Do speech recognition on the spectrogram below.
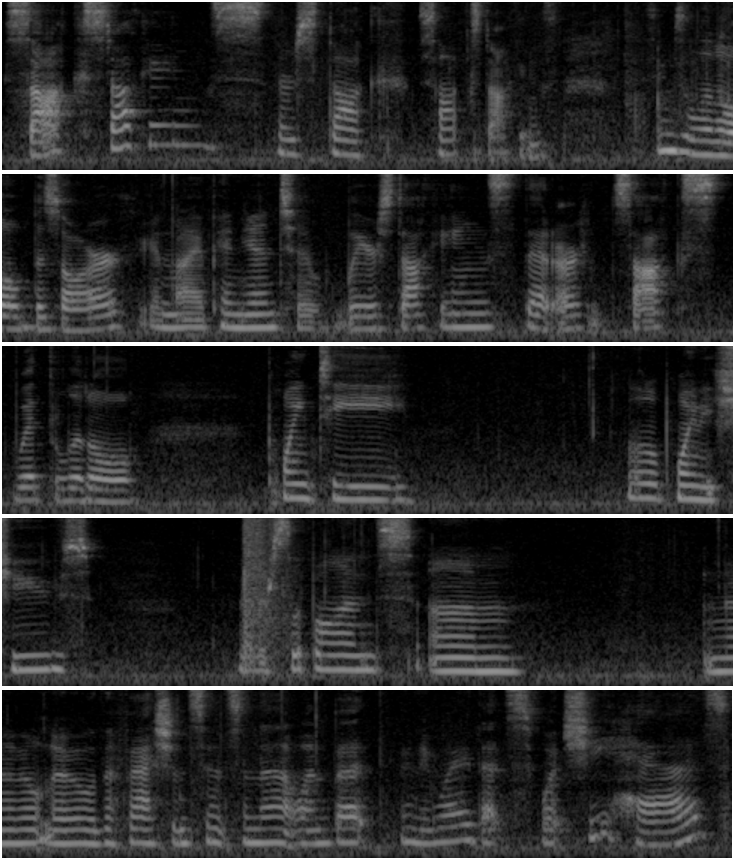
sock stockings. There's stock, sock stockings. Seems a little bizarre, in my opinion, to wear stockings that are socks with little pointy, little pointy shoes that are slip-ons. Um, I don't know the fashion sense in that one, but anyway, that's what she has.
